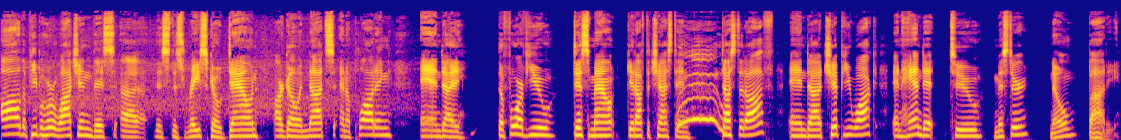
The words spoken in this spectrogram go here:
All the people who are watching this uh, this this race go down are going nuts and applauding, and uh, the four of you dismount, get off the chest, and dust it off. And uh, Chip, you walk and hand it to Mister Nobody.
